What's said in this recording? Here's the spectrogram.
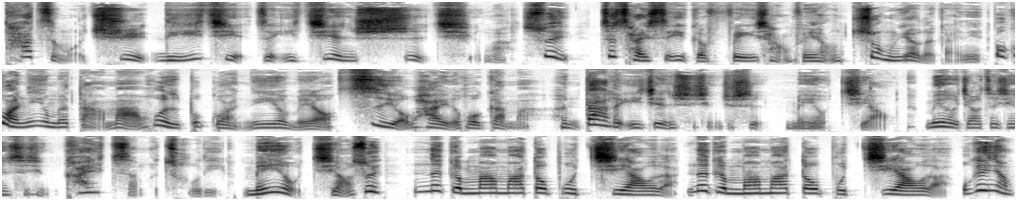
他怎么去理解这一件事情嘛？所以这才是一个非常非常重要的概念。不管你有没有打骂，或者不管你有没有自由派的或干嘛，很大的一件事情就是没有教，没有教这件事情该怎么处理，没有教，所以那个妈妈都不教了，那个妈妈都不教了。我跟你讲。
